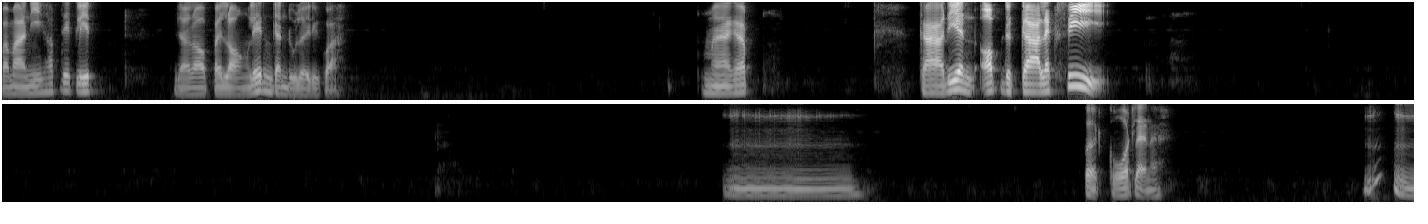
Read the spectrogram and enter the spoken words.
ประมาณนี้ครับเด็กลิสเดี๋ยวเราไปลองเล่นกันดูเลยดีกว่า มาครับ Guardian of the Galaxy เปิดโค้ดแหละนะ อืม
